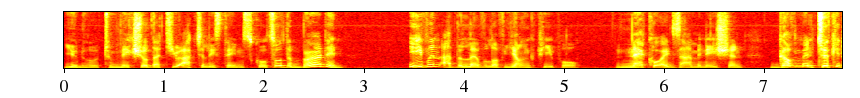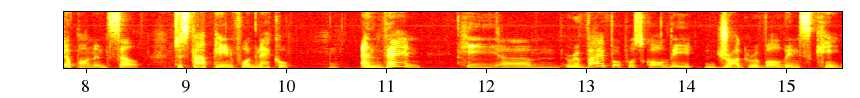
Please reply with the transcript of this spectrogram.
you know, to make sure that you actually stay in school. So the burden even at the level of young people, NECO examination, government took it upon itself to start paying for NECO. And then he um, revived what was called the drug revolving scheme.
